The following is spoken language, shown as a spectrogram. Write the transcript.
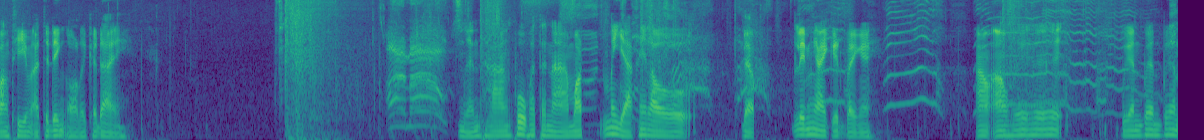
บางทีมอาจจะเด้งออกเลยก็ได้ เหมือนทางผู้พัฒนามอดไม่อยากให้เราแบบเล่นง่ายเกินไปไง เอาเอาเฮ้ยเฮ้ยเฮ้ยเพื่อนเพื่อนเพื่อน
